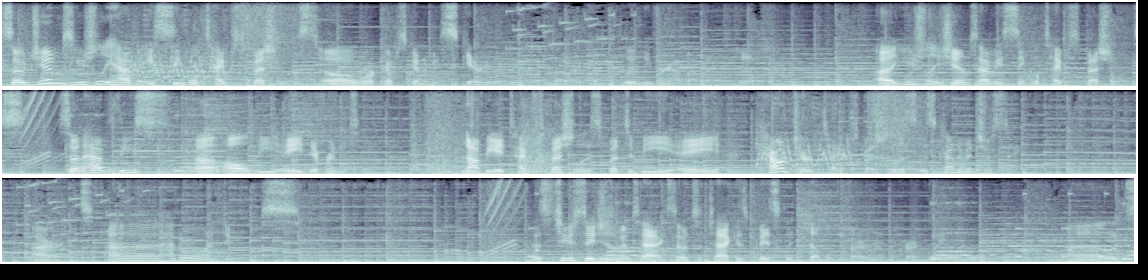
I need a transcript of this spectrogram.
So gyms usually have a single type specialist. Oh, Workup's gonna be scary. I completely forgot about. Uh, usually gyms have a single type specialist. So to have these uh, all be a different, not be a type specialist, but to be a counter type specialist is kind of interesting. Alright, uh, how do I want to do this? There's two stages of attack, so its attack is basically doubled if I remember correctly. Uh, let's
